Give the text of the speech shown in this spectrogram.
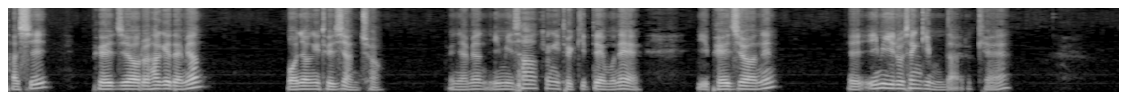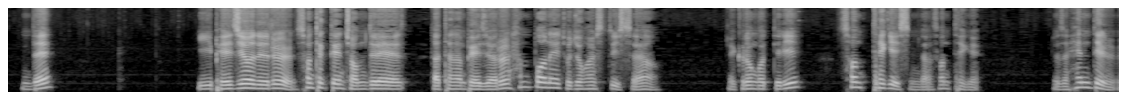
다시 베지어를 하게 되면 원형이 되지 않죠. 왜냐하면 이미 사각형이 됐기 때문에 이 베지어는 예, 임의로 생깁니다. 이렇게. 근데 이 베지어들을 선택된 점들에 나타난 베지어를 한 번에 조정할 수도 있어요. 네, 그런 것들이 선택에 있습니다. 선택에. 그래서 핸들,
